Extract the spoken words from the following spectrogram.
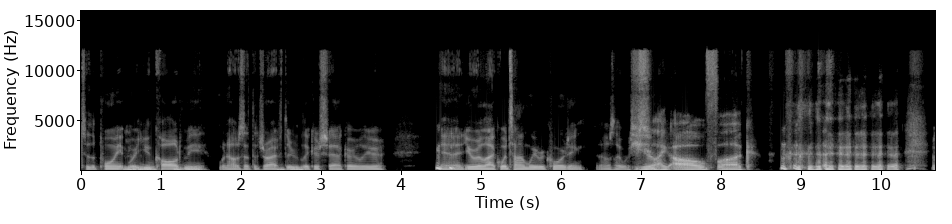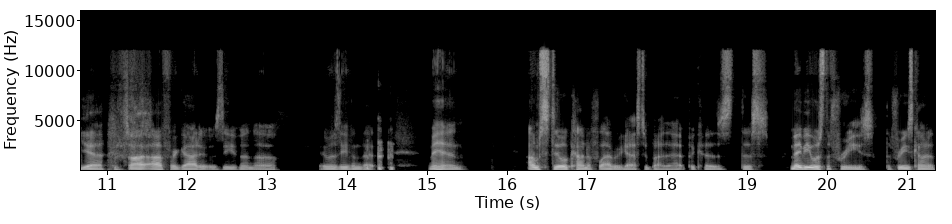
to the point where you Mhm, called me when I was at the drive-through mhm. liquor shack earlier, and you were like, "What time we recording?" And I was like, "What you?" You're like, oh fuck. yeah. So I, I forgot it was even uh it was even that man. I'm still kind of flabbergasted by that because this maybe it was the freeze. The freeze kind of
